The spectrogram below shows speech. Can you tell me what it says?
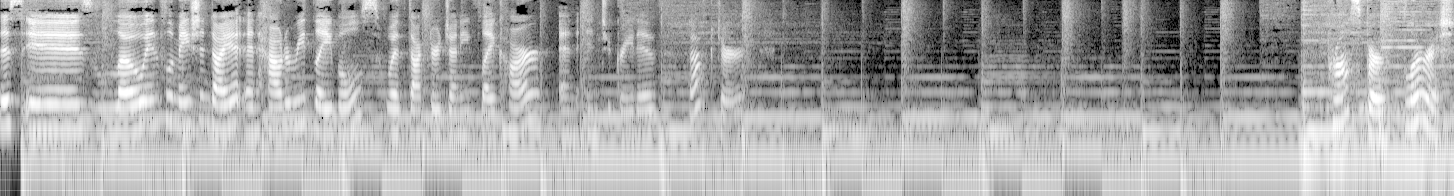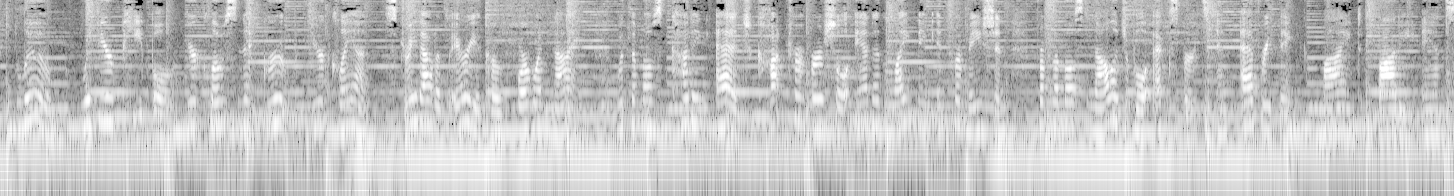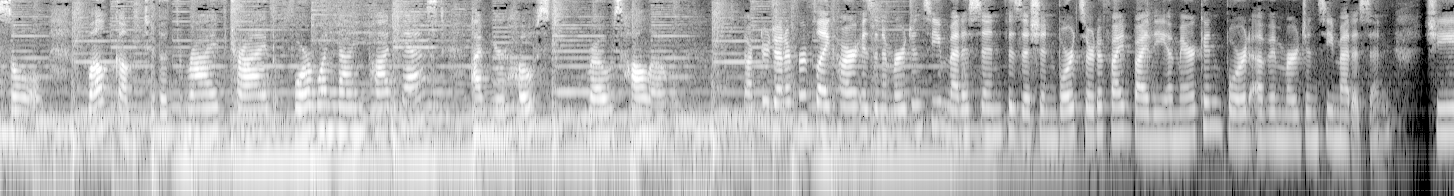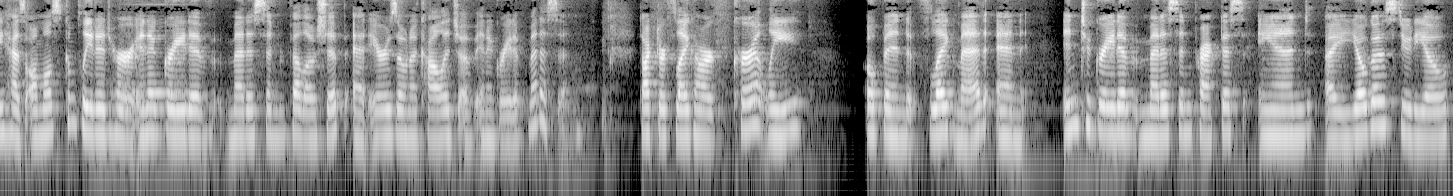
This is Low Inflammation Diet and How to Read Labels with Dr. Jenny Fleghar, an integrative doctor. Prosper, flourish, bloom with your people, your close knit group, your clan, straight out of area code 419, with the most cutting edge, controversial, and enlightening information from the most knowledgeable experts in everything mind, body, and soul. Welcome to the Thrive Tribe 419 podcast. I'm your host, Rose Hollow. Dr. Jennifer Fleghar is an emergency medicine physician board certified by the American Board of Emergency Medicine. She has almost completed her integrative medicine fellowship at Arizona College of Integrative Medicine. Dr. Fleghar currently opened FlegMed, an integrative medicine practice, and a yoga studio,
